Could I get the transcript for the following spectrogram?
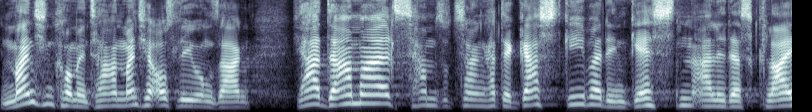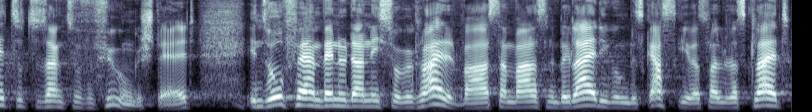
In manchen Kommentaren, manche Auslegungen sagen, ja, damals haben sozusagen, hat der Gastgeber den Gästen alle das Kleid sozusagen zur Verfügung gestellt. Insofern, wenn du dann nicht so gekleidet warst, dann war das eine Beleidigung des Gastgebers, weil du das Kleid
